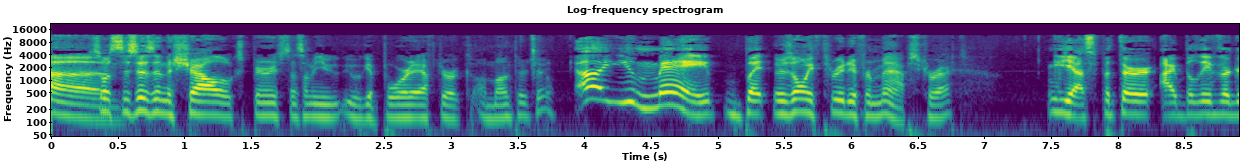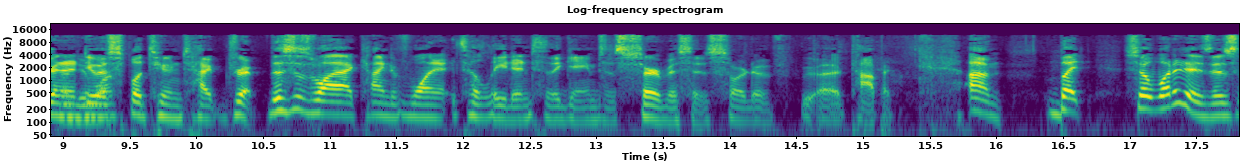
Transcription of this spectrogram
Um, So this isn't a shallow experience, not something you, you would get bored after a, a month or two. uh, you may, but There's only three different maps, correct? yes, but they're, I believe they're going to do do a more? Splatoon type drip. This is why I kind of want it to lead into the games as services sort of uh, topic. Um, but so what it is is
